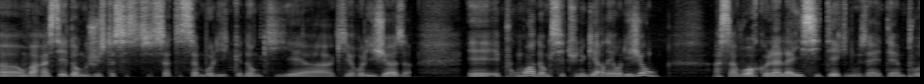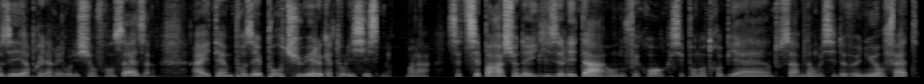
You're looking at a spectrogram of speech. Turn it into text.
Euh, on va rester donc juste cette symbolique donc, qui, est, qui est religieuse. Et, et, pour moi, donc, c'est une guerre des religions à savoir que la laïcité qui nous a été imposée après la Révolution française a été imposée pour tuer le catholicisme. Voilà. Cette séparation de l'Église de l'État, on nous fait croire que c'est pour notre bien, tout ça. Non, mais c'est devenu en fait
